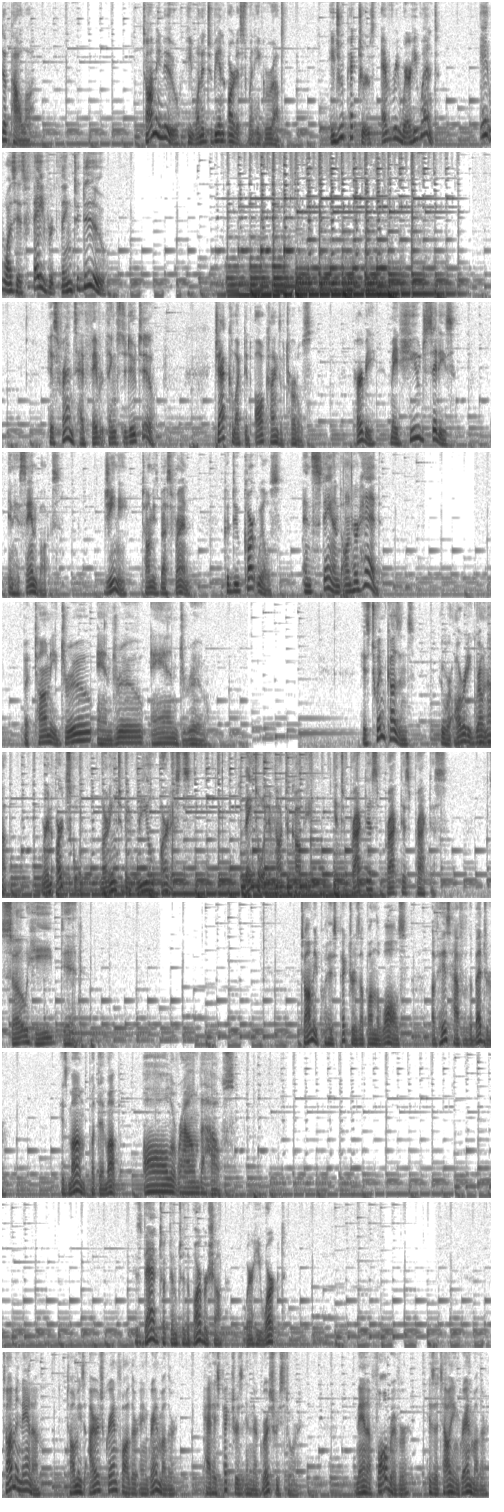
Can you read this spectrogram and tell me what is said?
by Tomie dePaola. Tommy knew he wanted to be an artist when he grew up. He drew pictures everywhere he went. It was his favorite thing to do. His friends had favorite things to do too. Jack collected all kinds of turtles. Herbie made huge cities in his sandbox. Jeannie, Tommy's best friend, could do cartwheels and stand on her head. But Tommy drew and drew and drew. His twin cousins, who were already grown up, were in art school learning to be real artists. They told him not to copy and to practice, practice, practice. So he did. Tommy put his pictures up on the walls of his half of the bedroom. His mom put them up all around the house. His dad took them to the barber shop where he worked. Tom and Nana, Tommy's Irish grandfather and grandmother, had his pictures in their grocery store. Nana Fall River, his Italian grandmother,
